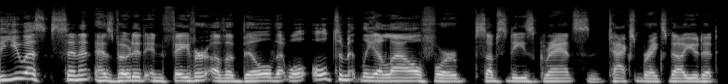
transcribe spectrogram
The U.S. Senate has voted in favor of a bill that will ultimately allow for subsidies, grants, and tax breaks valued at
